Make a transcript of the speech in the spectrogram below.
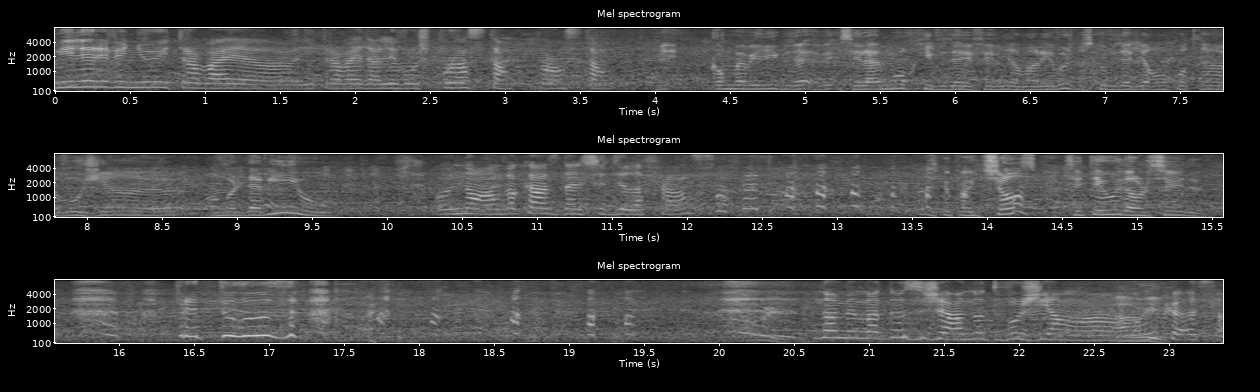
Mais il est revenu, il travaille, euh, il travaille dans les Vosges pour l'instant. Pour l'instant. Mais comme vous m'avez dit, c'est l'amour qui vous avait fait venir dans les Vosges parce que vous aviez rencontré un Vosgien euh, en Moldavie ou? Oh non, en vacances dans le sud de la France, en fait, n'avez pas eu de chance C'était où dans le sud? Près de Toulouse. Non, mais maintenant j'ai un autre Vosgien, hein, Ah donc oui. euh, ça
